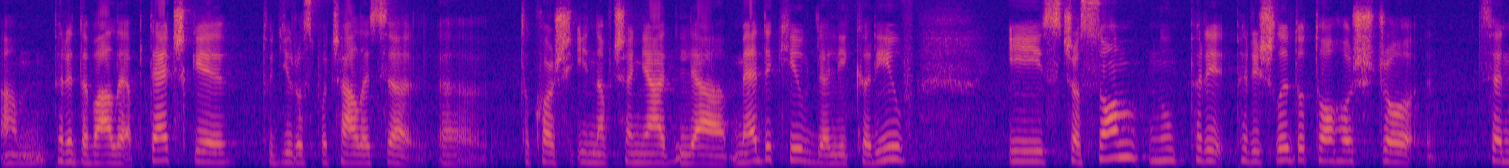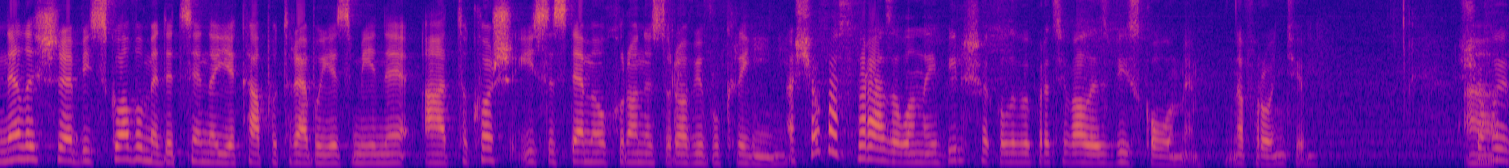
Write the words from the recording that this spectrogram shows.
ем, передавали аптечки. Тоді розпочалися е, також і навчання для медиків, для лікарів. І з часом ну, пере- перейшли до того, що це не лише військова медицина, яка потребує зміни, а також і системи охорони здоров'я в Україні. А що вас вразило найбільше, коли ви працювали з військовими на фронті? Що ви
